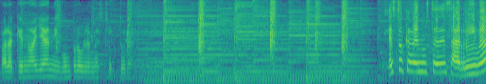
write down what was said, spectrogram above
para que no haya ningún problema estructural. Esto que ven ustedes arriba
